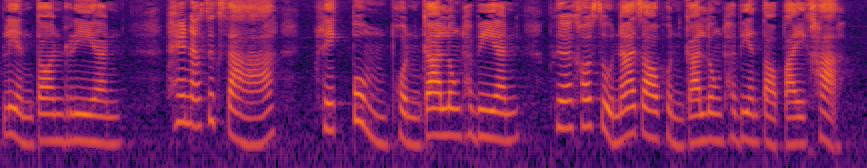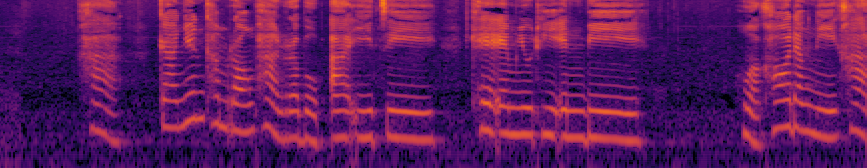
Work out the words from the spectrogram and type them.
เปลี่ยนตอนเรียน ให้นักศึกษา คลิกปุ่มผลการลงทะเบียน เพื่อเข้าสู่หน้าจอผลการลงทะเบียนต่อไปค่ะ ค่ะ การยื่นคำร้องผ่านระบบ REG KMUTNB หัวข้อดังนี้ค่ะ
